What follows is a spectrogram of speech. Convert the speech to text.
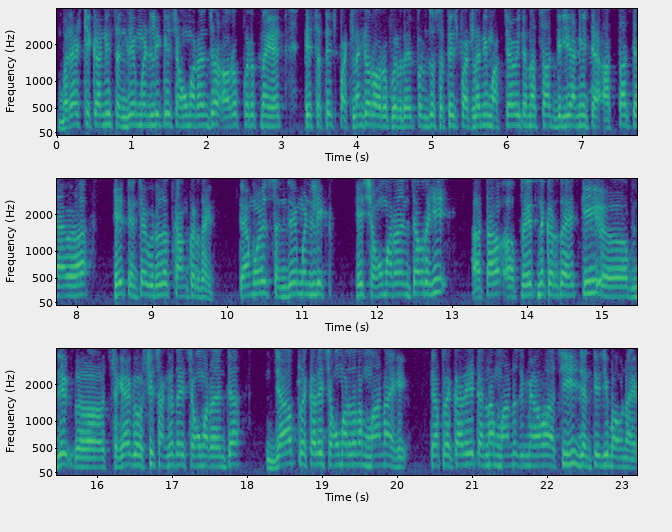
बऱ्याच ठिकाणी संजय मंडलिक हे शाहू महाराजांच्यावर आरोप करत नाही आहेत. हे सतेज पाटलांच्यावर आरोप करत आहेत परंतु सतेज पाटलांनी मागच्या वेळी त्यांना साथ दिली आणि त्या आता त्यावेळा हे त्यांच्या विरोधात काम करत आहेत. त्यामुळे संजय मंडलिक हे शाहू महाराजांच्यावरही आता प्रयत्न करत आहेत की म्हणजे सगळ्या गोष्टी सांगत आहेत शाहू महाराजांच्या. ज्या प्रकारे शाहू महाराजांना मान आहे त्या प्रकारे त्यांना मानच मिळावा अशी ही जनतेची भावना आहे.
